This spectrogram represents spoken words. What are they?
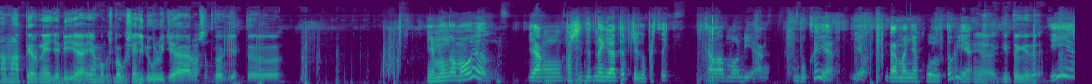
amatir nih jadi ya yang bagus-bagusnya aja dulu jar. Maksud gue gitu. Ya mau nggak mau ya yang positif negatif juga pasti kalau mau dibuka ya ya namanya kultur ya. Ya gitu gitu. Iya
